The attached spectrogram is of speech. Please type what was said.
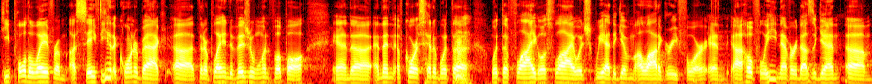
he pulled away from a safety and a cornerback uh, that are playing Division One football, and uh, and then of course hit him with the with the fly goes fly, which we had to give him a lot of grief for, and uh, hopefully he never does again. Um,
